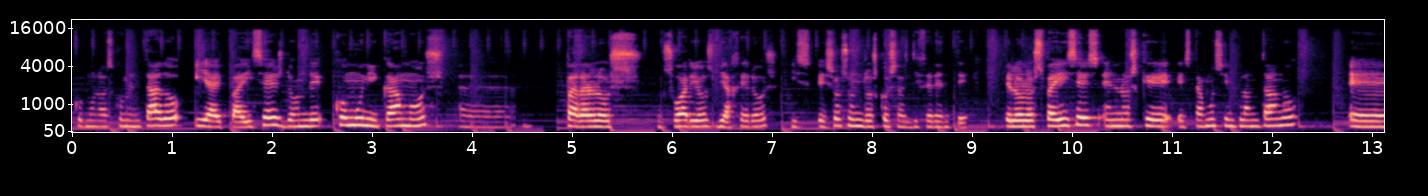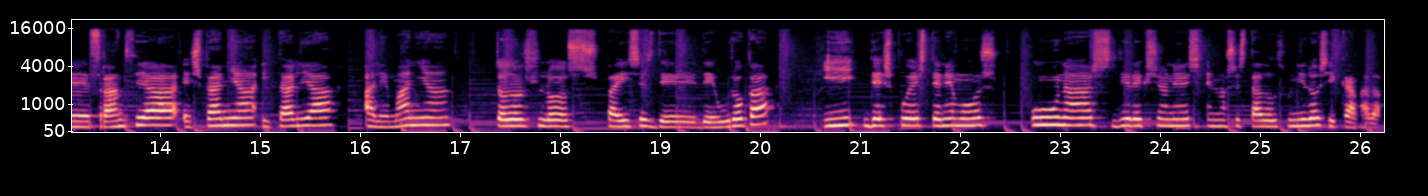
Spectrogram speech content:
como lo has comentado, y hay países donde comunicamos eh, para los usuarios, viajeros, y eso son dos cosas diferentes. Pero los países en los que estamos implantando, eh, Francia, España, Italia, Alemania, todos los países de, Europa, y después tenemos unas direcciones en los Estados Unidos y Canadá.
